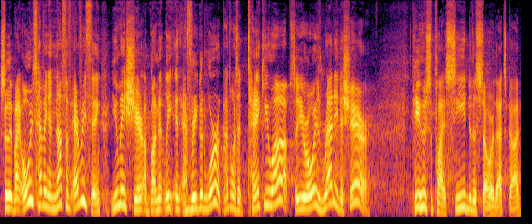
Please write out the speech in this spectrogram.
So that by always having enough of everything, you may share abundantly in every good work. God wants to tank you up so you're always ready to share. He who supplies seed to the sower, that's God,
